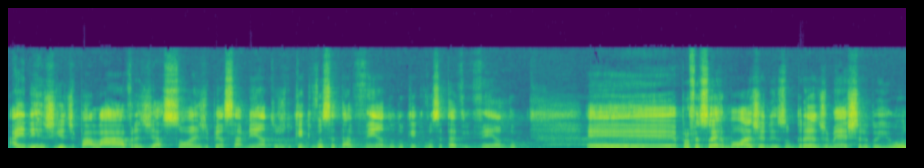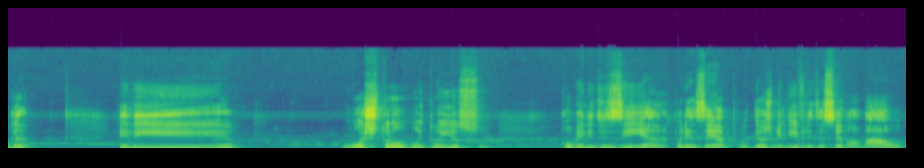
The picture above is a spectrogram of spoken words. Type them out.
A energia de palavras, de ações, de pensamentos, do que, que você está vendo, do que, que você está vivendo. É, professor Hermógenes, um grande mestre do yoga, ele mostrou muito isso. Como ele dizia, por exemplo, Deus me livre de ser normal,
